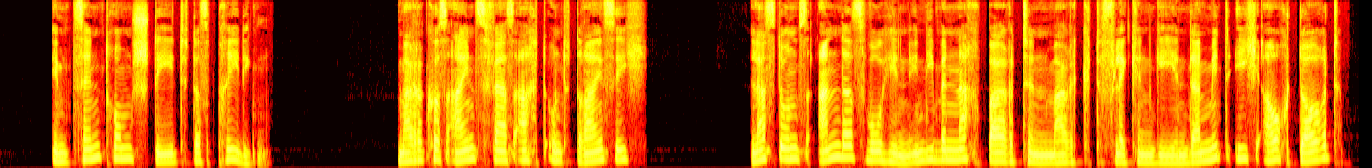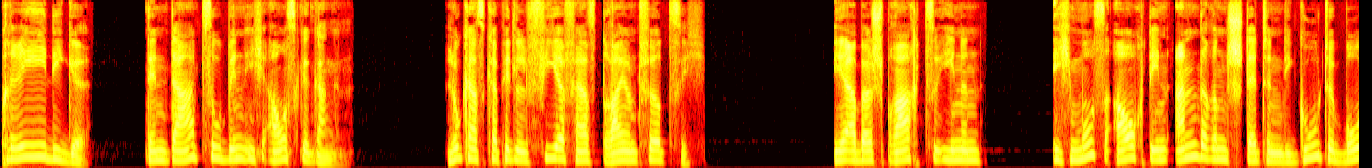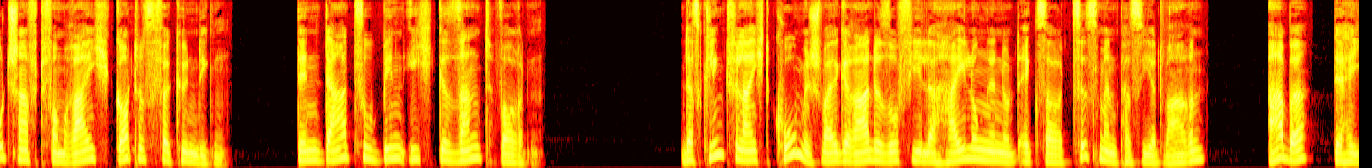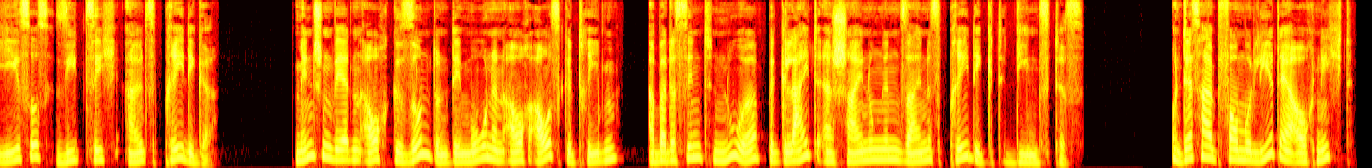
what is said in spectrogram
Im Zentrum steht das Predigen. Markus 1, Vers 38 Lasst uns anderswohin in die benachbarten Marktflecken gehen, damit ich auch dort predige, denn dazu bin ich ausgegangen. Lukas Kapitel 4, Vers 43 er aber sprach zu ihnen, Ich muss auch den anderen Städten die gute Botschaft vom Reich Gottes verkündigen, denn dazu bin ich gesandt worden. Das klingt vielleicht komisch, weil gerade so viele Heilungen und Exorzismen passiert waren, aber der Herr Jesus sieht sich als Prediger. Menschen werden auch gesund und Dämonen auch ausgetrieben, aber das sind nur Begleiterscheinungen seines Predigtdienstes. Und deshalb formuliert er auch nicht,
